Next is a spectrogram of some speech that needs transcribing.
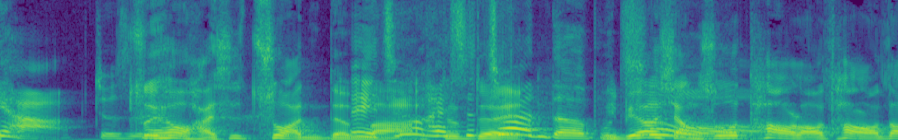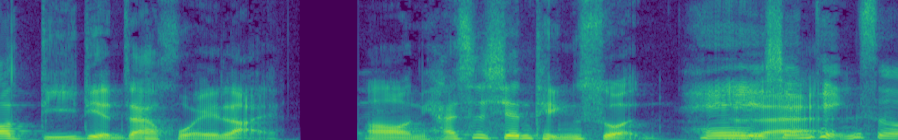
呀，就是最后还是赚的嘛，最后还是赚的，你不要想说套牢套牢到底点再回来。哦，你还是先停损，嘿，先停损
